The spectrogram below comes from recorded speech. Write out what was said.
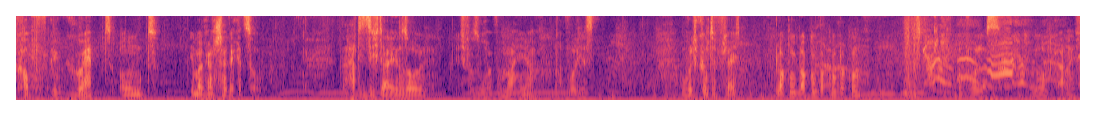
Kopf gegrabt und immer ganz schnell weggezogen. Dann hat die sich da in so... Ich versuche einfach mal hier. Obwohl hier ist... Obwohl ich könnte vielleicht blocken, blocken, blocken, blocken. Obwohl das lohnt gar nicht.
